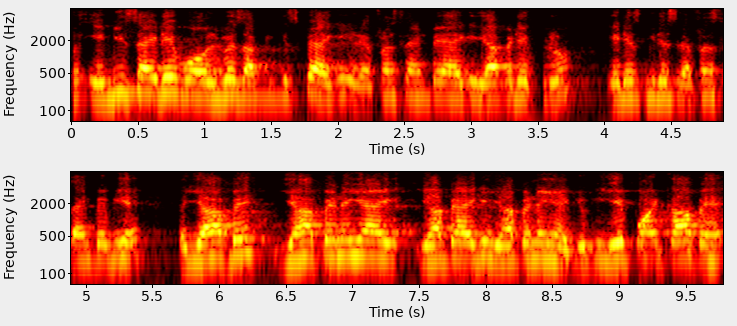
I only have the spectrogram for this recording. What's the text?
तो ए बी साइड है, वो ऑलवेज आपकी किस पे आएगी? रेफरेंस लाइन पे आएगी। यहाँ पे देख लो एडीएस बीडीएस रेफरेंस लाइन पे भी है। तो यहाँ पे यहाँ पे नहीं आएगी यहाँ पे आएगी, यहाँ पे नहीं आएगी क्योंकि ये पॉइंट कहाँ पे है?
